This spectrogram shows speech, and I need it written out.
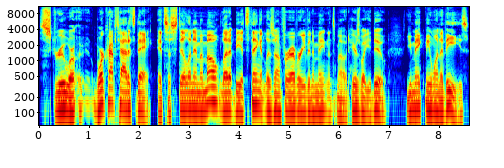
Screw War- Warcraft's had its day. It's a still an MMO. Let it be its thing. It lives on forever, even in maintenance mode. Here's what you do: you make me one of these,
